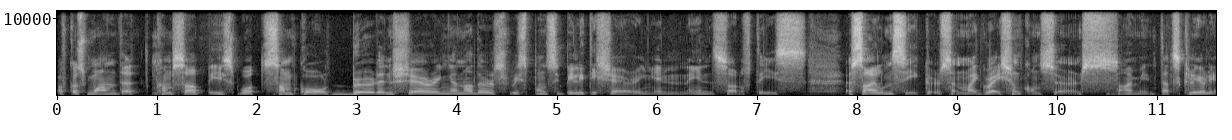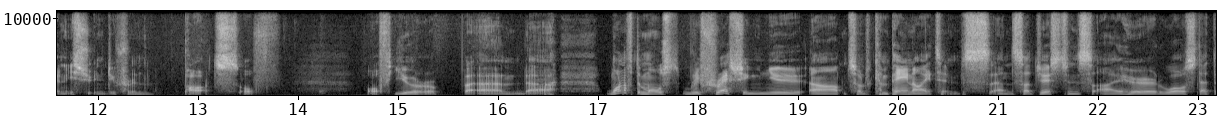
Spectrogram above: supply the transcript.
Of course, one that comes up is what some call burden sharing and others responsibility sharing in, in sort of these asylum seekers and migration concerns. I mean, that's clearly an issue in different parts of of Europe. And uh, one of the most refreshing new uh, sort of campaign items and suggestions I heard was that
